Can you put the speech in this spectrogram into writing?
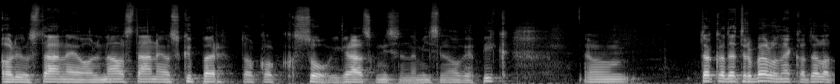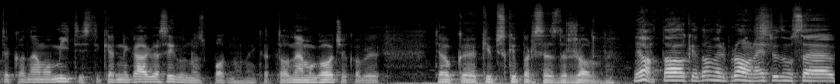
Ali ostanejo ali ne ostanejo skupaj, tako kot so, igralsko mislim, ne mislim, ove pik. Um, tako da je trebalo nekaj delati, ko ne mi tisti, ker nekako sigurno spodno, ne, ker to ne mogoče, ko bi te ekip skupaj se zdržalo. Ne. Ja, tako je dober prav. Ne? Tudi se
